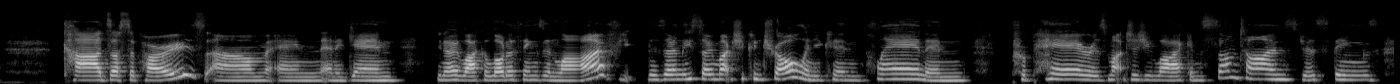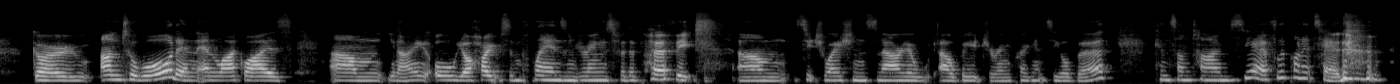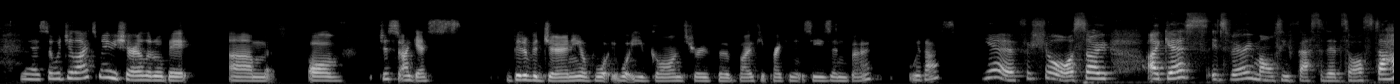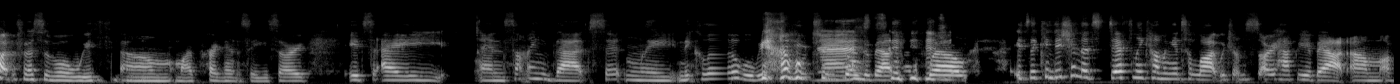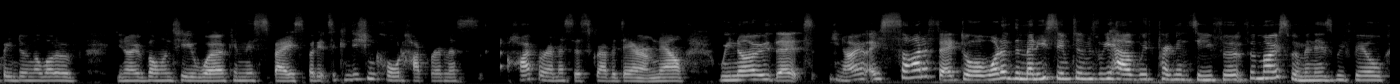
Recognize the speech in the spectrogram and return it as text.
cards, I suppose. Um, and and again, you know, like a lot of things in life, there's only so much you control and you can plan and prepare as much as you like. And sometimes just things go untoward and, and likewise, um, you know, all your hopes and plans and dreams for the perfect um, situation scenario, albeit during pregnancy or birth, can sometimes, yeah, flip on its head. yeah. So would you like to maybe share a little bit um, of just, I guess, bit of a journey of what, what you've gone through for both your pregnancies and birth with us? Yeah, for sure. So I guess it's very multifaceted. So I'll start first of all with um, my pregnancy. So it's a and something that certainly Nicola will be able to yes. talk about as well. It's a condition that's definitely coming into light, which I'm so happy about. Um, I've been doing a lot of, you know, volunteer work in this space, but it's a condition called hyperemesis, hyperemesis gravidarum. Now, we know that, you know, a side effect or one of the many symptoms we have with pregnancy for, for most women is we feel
